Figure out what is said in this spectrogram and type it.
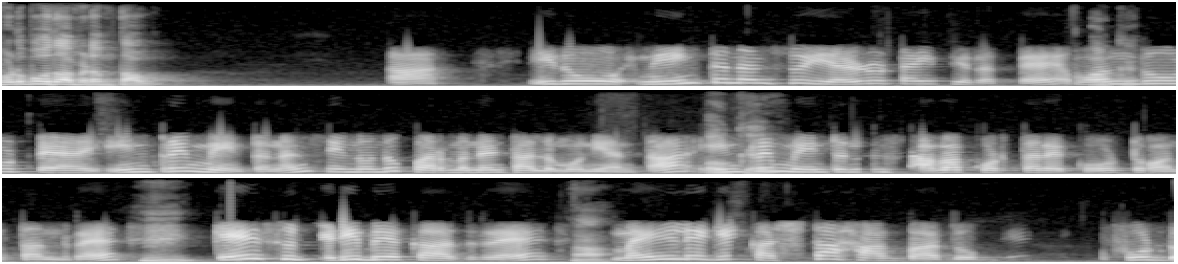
ಕೊಡ್ಬೋದಾ ಮೇಡಮ್ ತಾವು? ಆ ಇದು ಮೇಂಟೆನೆನ್ಸ್ ಎರಡು ಟೈಪ್ ಇರುತ್ತೆ. ಒಂದು ಇಂಟ್ರಿಮ್ ಮೇಂಟೆನೆನ್ಸ್ ಇನ್ನೊಂದು ಪರ್ಮನೆಂಟ್ ಅಲಮೋನಿ ಅಂತ. ಇಂಟ್ರಿಮ್ ಮೇಂಟೆನೆನ್ಸ್ ಯಾವಾಗ ಕೊಡ್ತಾರೆ ಕೋರ್ಟ್ ಅಂತಂದ್ರೆ ಕೇಸ್ ನಡಿಬೇಕಾದ್ರೆ. ಮಹಿಳೆಗೆ ಕಷ್ಟ ಆಗ್ಬಾರ್ದು. ಫುಡ್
